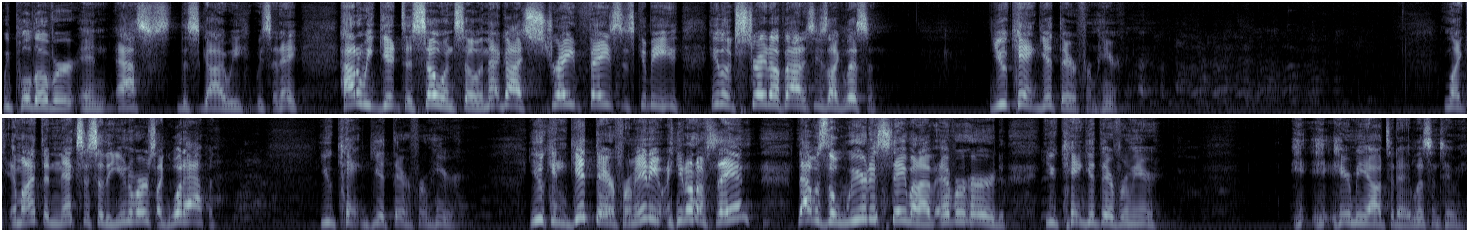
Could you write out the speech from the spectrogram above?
we pulled over and asked this guy, we, we said, hey, how do we get to so and so? And that guy, straight face as could be, he, he looked straight up at us. He's like, listen, you can't get there from here. I'm like, am I at the nexus of the universe? Like, what happened? You can't get there from here. You can get there from anywhere. You know what I'm saying? That was the weirdest statement I've ever heard. You can't get there from here. H- hear me out today. Listen to me.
